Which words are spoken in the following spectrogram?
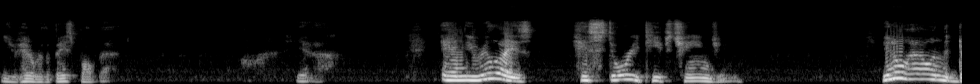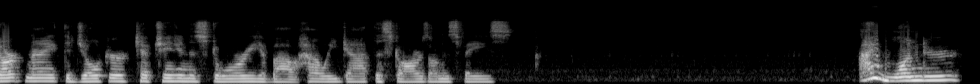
you hit her with a baseball bat yeah and you realize his story keeps changing. You know how in The Dark Knight the Joker kept changing his story about how he got the scars on his face? I wonder,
